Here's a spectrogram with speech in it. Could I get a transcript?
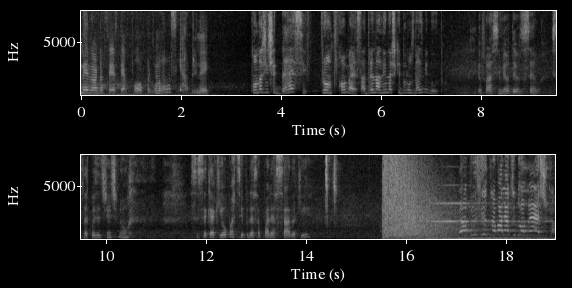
O melhor da festa é a porta, como ela se abre, né? Quando a gente desce, pronto, começa. A adrenalina acho que dura uns 10 minutos. Eu falo assim, meu Deus do céu, isso não é coisa de gente não. Se você quer que eu participe dessa palhaçada aqui... Eu preciso trabalhar de doméstica,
